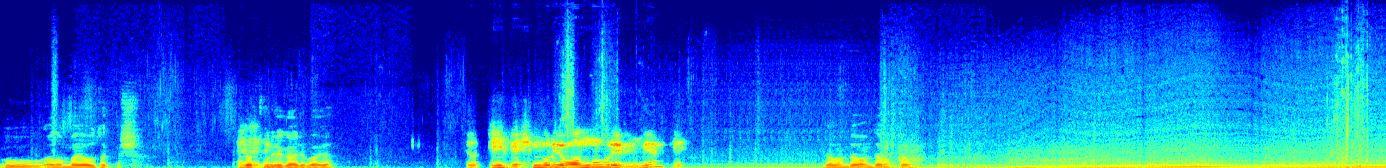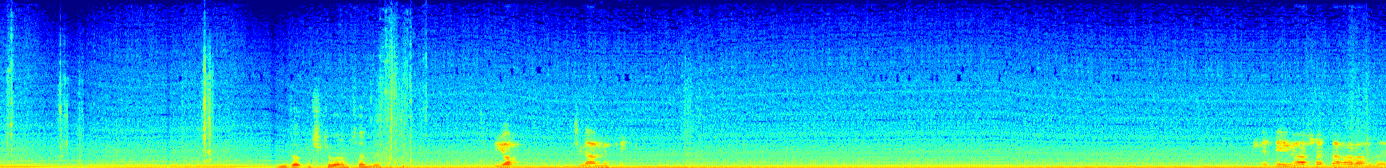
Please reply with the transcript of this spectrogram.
Uuu alan bayağı uzakmış. Ne 4 dedin? vuruyor galiba ya. 4 değil 5 mi vuruyor 10 mu vuruyor bilmiyorum ki. Devam devam devam devam. ...762 var mı sende? Yok silahım yok ki. Epey bir aşağıda alanda.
